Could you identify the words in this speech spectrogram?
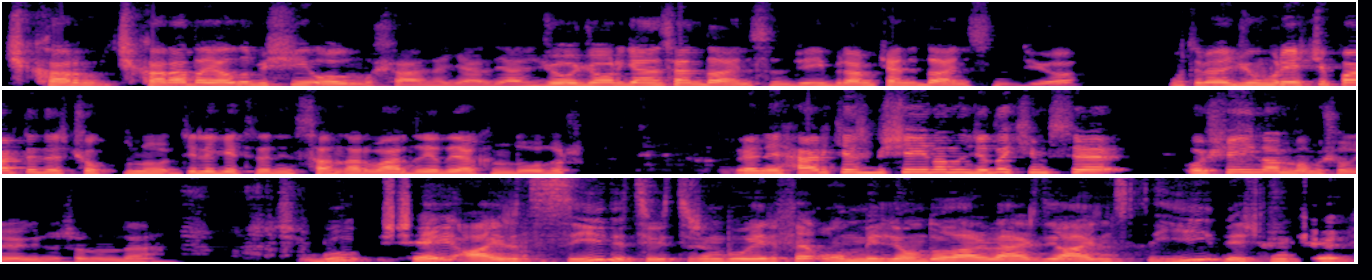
çıkar, çıkara dayalı bir şey olmuş haline geldi. Yani Joe Jorgensen de aynısını diyor. İbrahim kendi de aynısını diyor. Muhtemelen Cumhuriyetçi Parti'de de çok bunu dile getiren insanlar vardır ya da yakında olur. Yani herkes bir şeye inanınca da kimse o şeye inanmamış oluyor günün sonunda. Bu şey ayrıntısı iyiydi. Twitter'ın bu herife 10 milyon dolar verdiği ayrıntısı iyiydi. Çünkü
